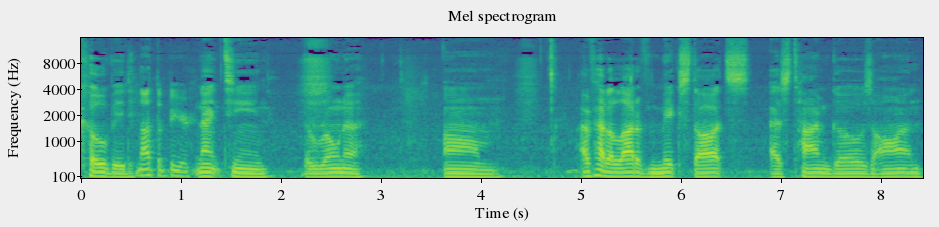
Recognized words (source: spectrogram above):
covid Not the beer. 19 the rona um i've had a lot of mixed thoughts as time goes on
